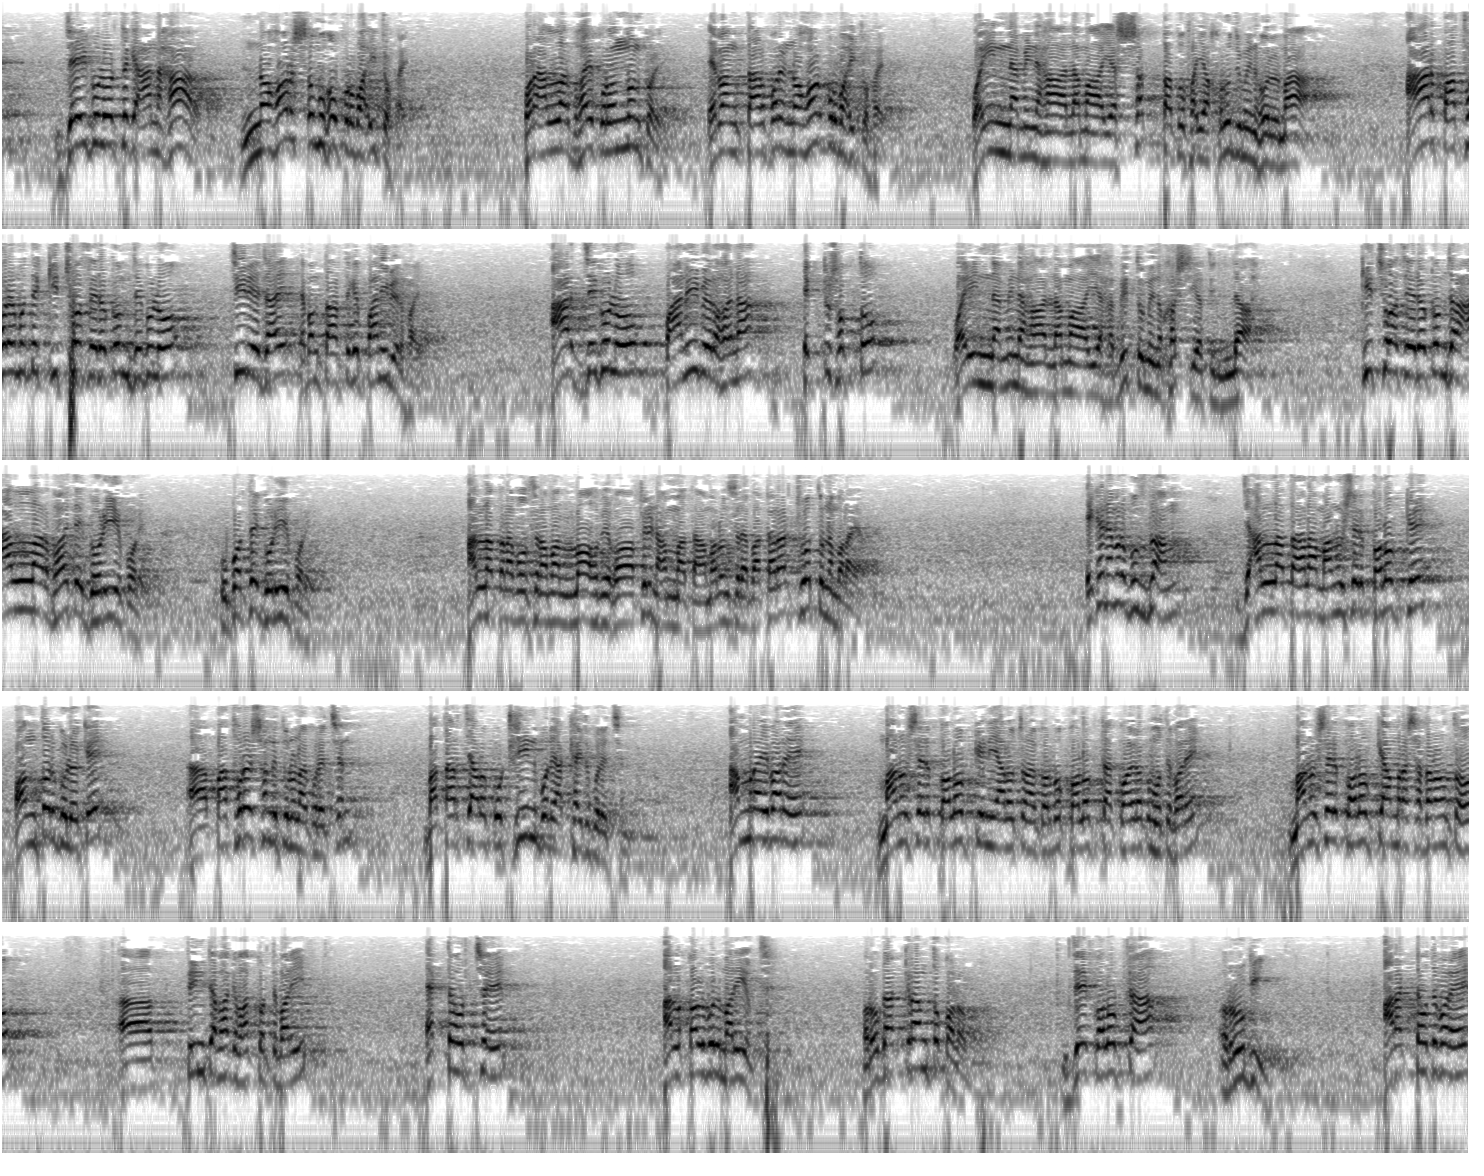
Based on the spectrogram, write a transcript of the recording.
যেইগুলোর থেকে আনহার নহর সমূহ প্রবাহিত হয়। ওরা আল্লাহর ভয়ে ক্রন্দন করে এবং তারপরে নহর প্রবাহিত হয়। আর পাথরের মধ্যে কিছু আছে এরকম যেগুলো চিরে যায় এবং তার থেকে পানি বের হয়। আর যেগুলো পানি বের হয় না, একটু শক্ত। কিছু আছে এরকম যা আল্লাহর ভয়তে গড়িয়ে পড়ে উপর থেকে গড়িয়ে পড়ে। আল্লাহ তারা বলছেন আমার ল হবে গফিরিন আম্মা তা আমার বাকারার চুয়াত্তর নম্বর আয়া এখানে আমরা বুঝলাম যে আল্লাহ তালা মানুষের কলবকে, অন্তরগুলোকে পাথরের সঙ্গে তুলনা করেছেন বা তার চেয়ে আরও কঠিন বলে আখ্যায়িত করেছেন। আমরা এবারে মানুষের কলবকে নিয়ে আলোচনা করব। কলবটা কয় রকম হতে পারে? মানুষের কলবকে আমরা সাধারণত তিনটা ভাগে ভাগ করতে পারি। একটা হচ্ছে আল কলবুল মারিয়ত রোগাক্রান্ত কলব। যে কলবটা রোগী আর একটা হতে পারে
